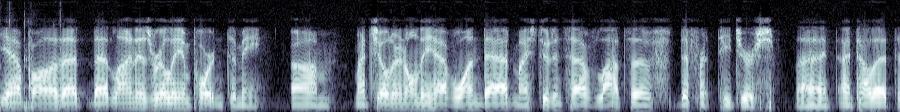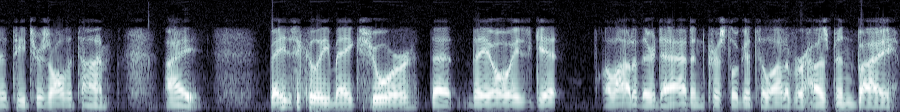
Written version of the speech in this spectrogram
Yeah, Paula, that, that line is really important to me. Um, my children only have one dad. My students have lots of different teachers. I, I tell that to teachers all the time. I basically make sure that they always get a lot of their dad, and Crystal gets a lot of her husband by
